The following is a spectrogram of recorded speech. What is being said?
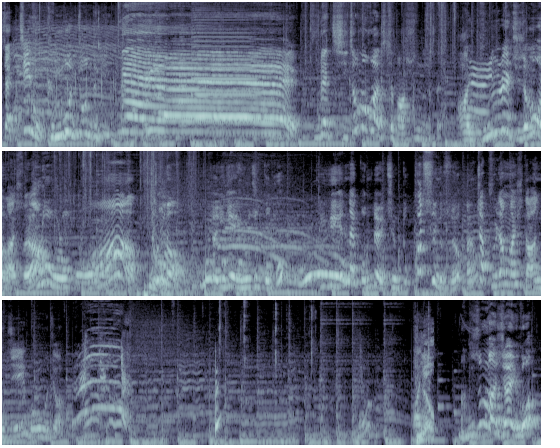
진짜 찐 근본 쫀득이. 예. 예! 물에 지져 먹어야 진짜 맛있는데. 아, 이 물에 지져 먹으면 맛있어요? 그런 그런 거. 아, 잠깐만. 자, 이게 요즘 거고, 이게 옛날 건데 지금 똑같이 생겼어요? 진짜 불닭 맛이 나는지 먹어보죠. 아니, 무슨 맛이야 이거?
